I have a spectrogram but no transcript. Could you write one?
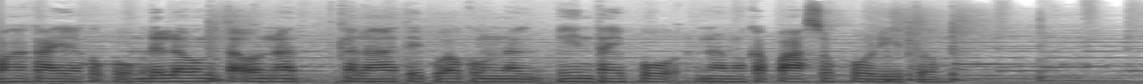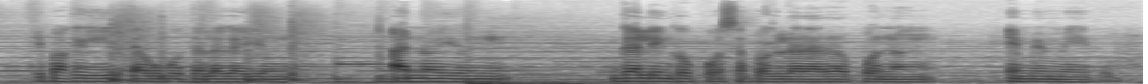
makakaya ko po. Dalawang taon at kalahati po akong naghintay po na makapasok po dito. Ipakikita ko po talaga yung ano yung galing ko po sa paglalaro po ng MMA po.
